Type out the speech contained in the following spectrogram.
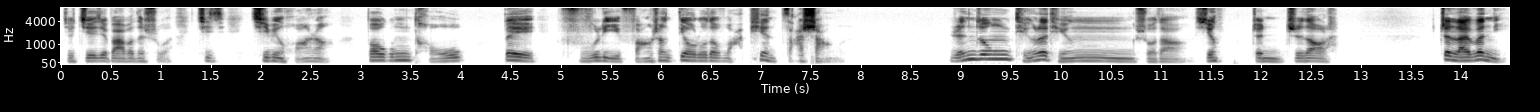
就结结巴巴的说：“启启禀皇上，包公头被府里房上掉落的瓦片砸伤了。”仁宗停了停，说道：“行，朕知道了。朕来问你，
